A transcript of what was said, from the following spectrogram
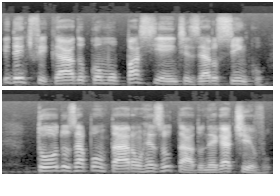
identificado como paciente 05. Todos apontaram resultado negativo.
